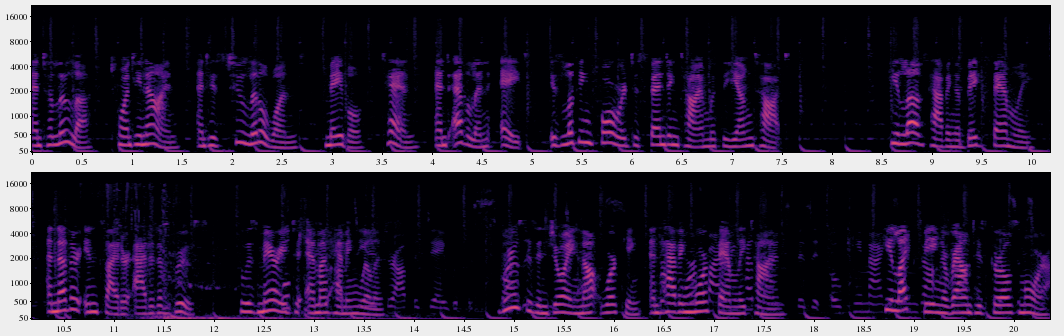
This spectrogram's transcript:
and Tallulah, 29, and his two little ones, Mabel, 10, and Evelyn, 8, is looking forward to spending time with the young tot. He loves having a big family, another insider added of Bruce, who is married to Emma Heming Willis. Bruce is enjoying not working and having more family time. He likes being around his girls more.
